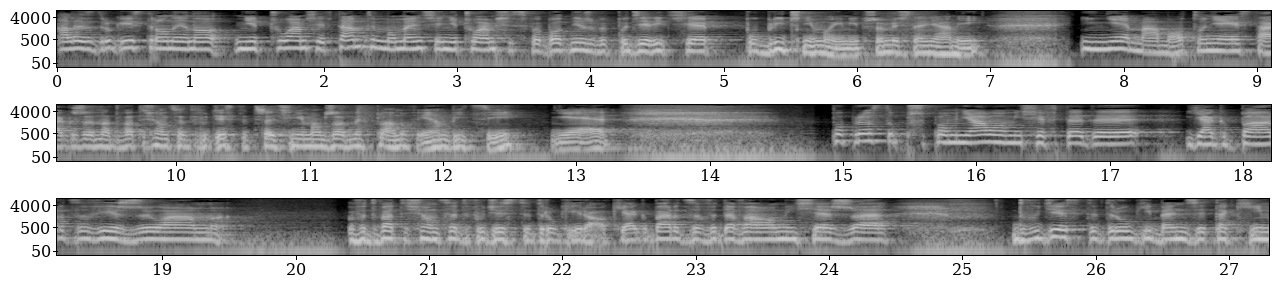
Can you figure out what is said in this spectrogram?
Ale z drugiej strony, no, nie czułam się w tamtym momencie, nie czułam się swobodnie, żeby podzielić się publicznie moimi przemyśleniami. I nie, mamo, to nie jest tak, że na 2023 nie mam żadnych planów i ambicji. Nie. Po prostu przypomniało mi się wtedy, jak bardzo wierzyłam w 2022 rok. Jak bardzo wydawało mi się, że 22 będzie takim,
